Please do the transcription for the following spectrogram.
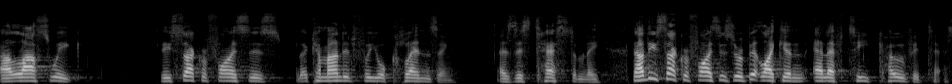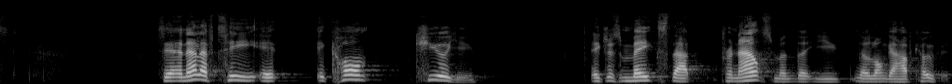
uh, last week. These sacrifices that are commanded for your cleansing as this testimony. Now, these sacrifices are a bit like an LFT COVID test. See, an LFT, it, it can't cure you. It just makes that pronouncement that you no longer have COVID,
